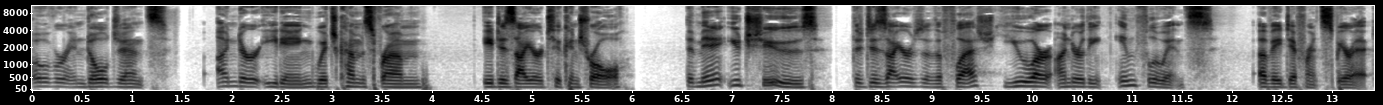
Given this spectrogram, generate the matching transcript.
overindulgence, undereating, which comes from a desire to control. The minute you choose the desires of the flesh, you are under the influence of a different spirit.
